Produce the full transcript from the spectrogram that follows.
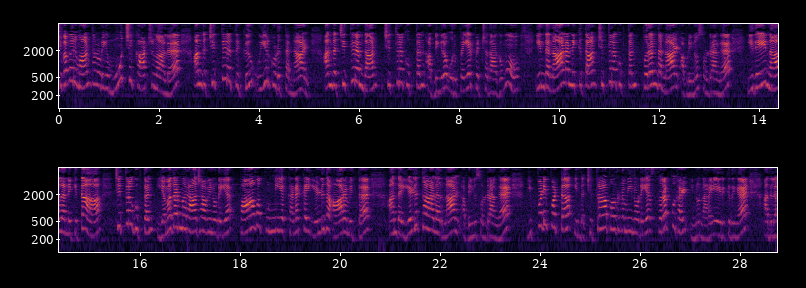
சிவபெருமான் தன்னுடைய மூச்சு காற்றுனால அந்த சித்திரத்துக்கு உயிர் கொடுத்த நாள். அந்த சித்திரம் தான் சித்திரகுப்தன் அப்படிங்கிற ஒரு பெயர் பெற்றதாகவும் இந்த நாள் அன்னைக்கு தான் சித்திரகுப்தன் பிறந்த நாள் அப்படின்னு சொல்றாங்க. இதே நாள் அன்னைக்கு தான் சித்திரகுப்தன் ராஜாவினுடைய பாவ புண்ணிய கணக்கை எழுத ஆரம்பித்த அந்த எழுத்தாளர் நாள் அப்படின்னு சொல்றாங்க. இப்படிப்பட்ட இந்த சித்ரா பௌர்ணமியினுடைய சிறப்புகள் இன்னும் நிறைய இருக்குதுங்க. அதுல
